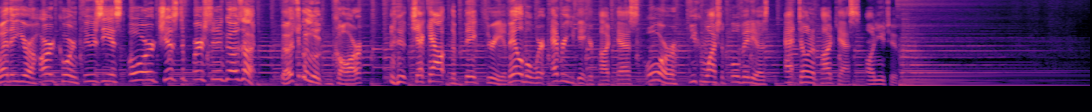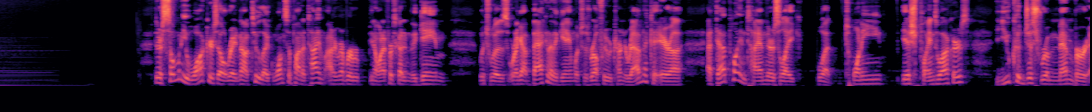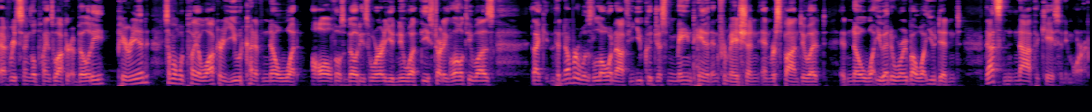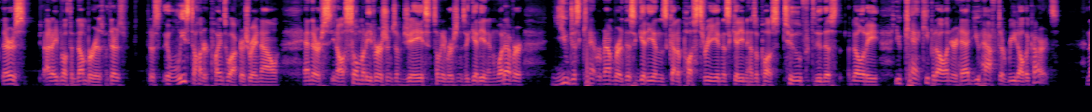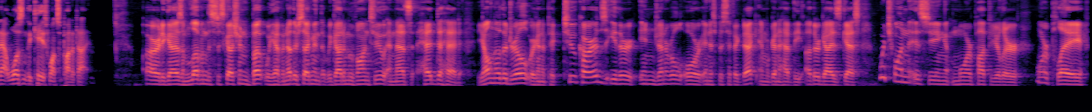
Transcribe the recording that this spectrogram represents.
whether you're a hardcore enthusiast or just a person who goes, oh, that's a good looking car, check out the Big Three, available wherever you get your podcasts, or you can watch the full videos at Donut Podcasts on YouTube. There's so many walkers out right now too. Like once upon a time, I remember, you know, when I first got into the game, which was where I got back into the game, which was roughly Return to Ravnica era. At that point in time, there's like what 20 ish planeswalkers. you could just remember every single planeswalker ability, period. Someone would play a walker, you would kind of know what all those abilities were. You knew what the starting loyalty was. Like the number was low enough, you could just maintain that information and respond to it and know what you had to worry about, what you didn't. That's not the case anymore. There's, I don't even know what the number is, but there's there's at least 100 planeswalkers right now and there's you know so many versions of jace and so many versions of gideon and whatever you just can't remember this Gideon's got a plus three and this Gideon has a plus two to do this ability. You can't keep it all in your head. You have to read all the cards. And that wasn't the case once upon a time. Alrighty, guys, I'm loving this discussion, but we have another segment that we got to move on to, and that's head to head. Y'all know the drill. We're going to pick two cards, either in general or in a specific deck, and we're going to have the other guys guess which one is seeing more popular, more play,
